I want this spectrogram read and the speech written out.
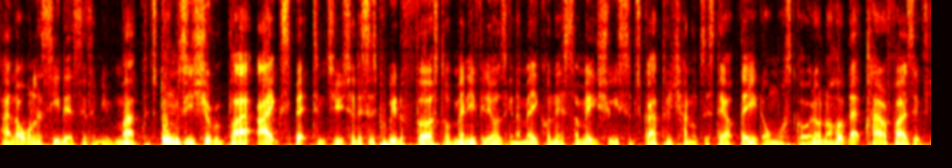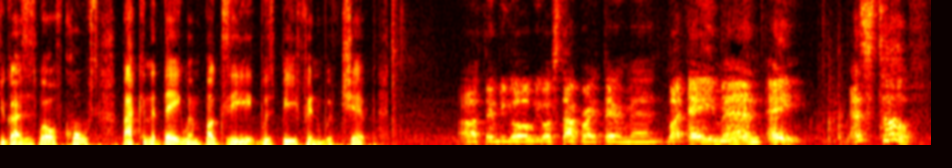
and i want to see this. It's gonna be mad. Stormzy should reply. I expect him to so this is probably the first of many videos i'm gonna make on this so make sure you subscribe to the channel to stay updated on what's going on. I hope that clarifies it for you guys as well. Of course back in the day when bugzy was beefing with chip I think we go we gonna stop right there, man. But hey, man, hey, that's tough.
